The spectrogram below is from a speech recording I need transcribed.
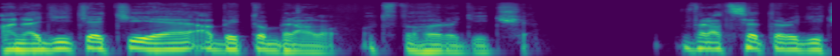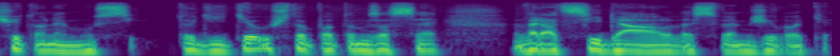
A na dítěti je, aby to bralo od toho rodiče. Vracet rodiči to nemusí. To dítě už to potom zase vrací dál ve svém životě.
